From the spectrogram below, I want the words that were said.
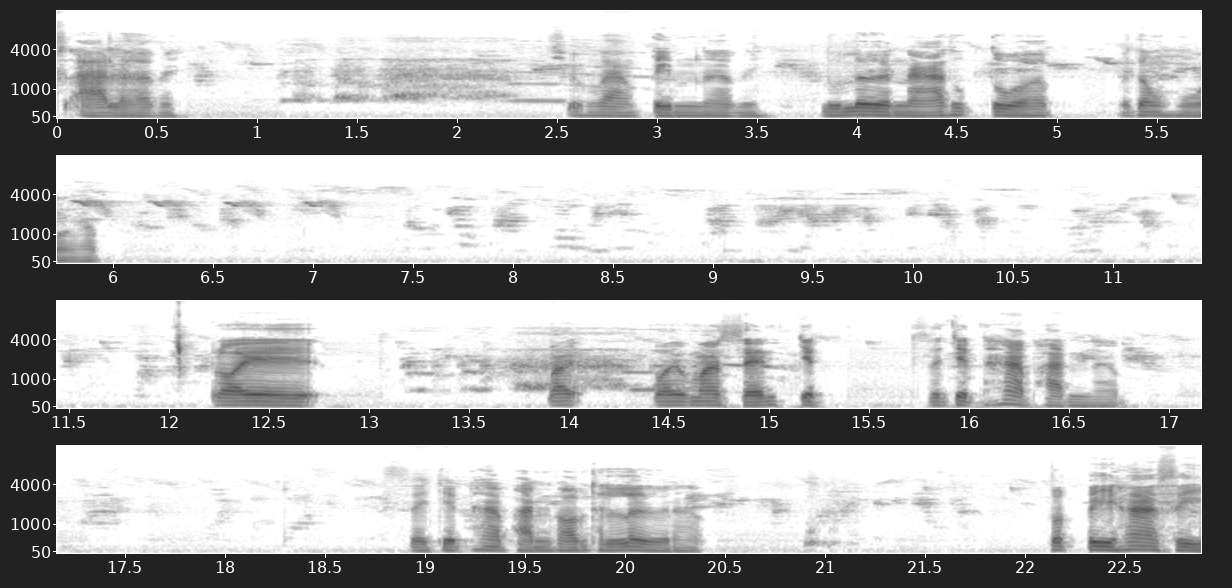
สะอาดแล้วครับนี่ช่วงล่างเต็มนะครับนี่รูเลอร์หนาทุกตัวครับไม่ต้องห่วงครับปล่อยไปปล่อยมาแสนเจ็ดแสนเจ็ดห้าพันนะครับแสนเจ็ดห้าพันพร้อมทันเลอร์นะครับ รถปีห้าสี่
